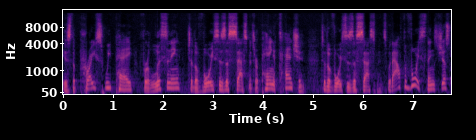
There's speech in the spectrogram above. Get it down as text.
is the price we pay for listening to the voice's assessments or paying attention to the voice's assessments. Without the voice, things just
